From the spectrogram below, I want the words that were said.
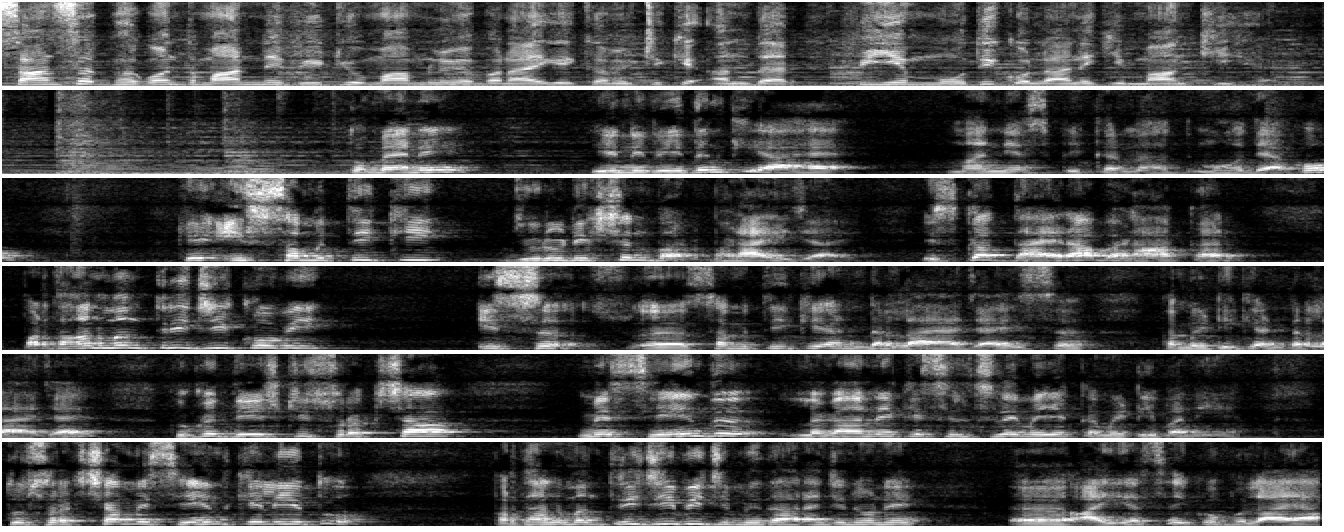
सांसद भगवंत मान ने वीडियो मामले में बनाई गई कमेटी के अंदर पीएम मोदी को लाने की मांग की है। तो मैंने ये निवेदन किया है माननीय स्पीकर महोदया को कि इस समिति की जुरिडिक्शन बढ़ाई जाए। इसका दायरा बढ़ाकर प्रधानमंत्री जी को भी इस समिति के अंडर लाया जाए, इस कमेटी के अंडर लाया जाए, क्योंकि देश की सुरक्षा में सेंध लगाने के सिलसिले में ये कमेटी बनी है। तो सुरक्षा में सेंध के लिए तो प्रधानमंत्री जी भी जिम्मेदार हैं जिन्होंने आईएसआई को बुलाया।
